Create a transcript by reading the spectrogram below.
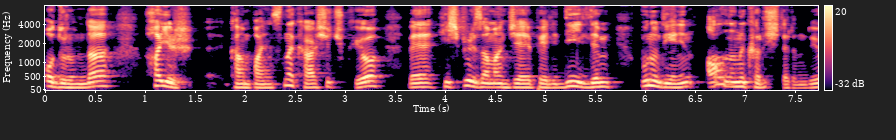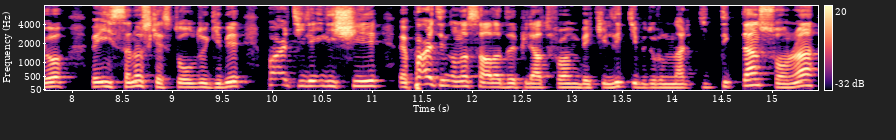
o durumda hayır kampanyasına karşı çıkıyor ve hiçbir zaman CHP'li değildim bunu diyenin alnını karıştırın diyor ve İhsan Özkes'te olduğu gibi partiyle ilişiği ve partinin ona sağladığı platform vekillik gibi durumlar gittikten sonra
